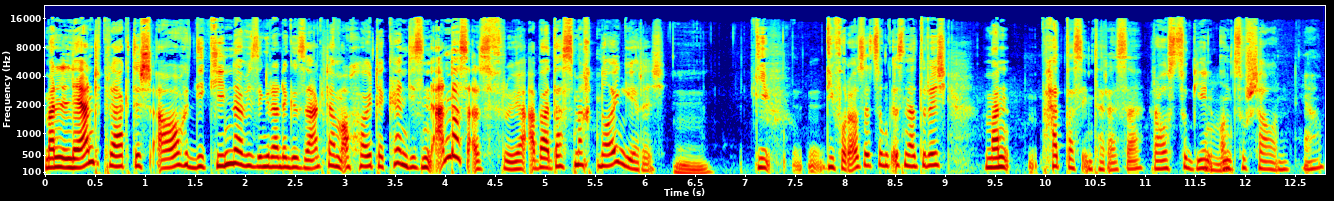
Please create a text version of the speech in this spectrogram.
Man lernt praktisch auch die Kinder, wie Sie gerade gesagt haben, auch heute kennen. Die sind anders als früher, aber das macht neugierig. Mhm. Die, die Voraussetzung ist natürlich, man hat das Interesse, rauszugehen mhm. und zu schauen, ja.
